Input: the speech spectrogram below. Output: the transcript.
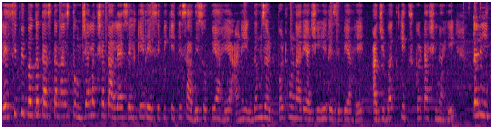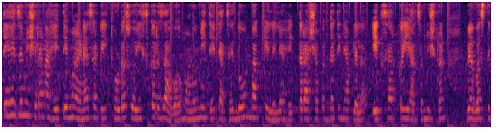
रेसिपी बघत असतानाच तुमच्या लक्षात आले असेल की रेसिपी किती साधी सोपी आहे आणि एकदम झटपट होणारी अशी ही रेसिपी आहे. अजिबात किचकट अशी नाही. तर इथे हे जे मिश्रण आहे ते मळण्यासाठी थोडं सोयीस्कर जावं म्हणून मी इथे त्याचे दोन भाग केलेले आहेत. तर अशा पद्धतीने आपल्याला एकसारखं याचं मिश्रण व्यवस्थित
